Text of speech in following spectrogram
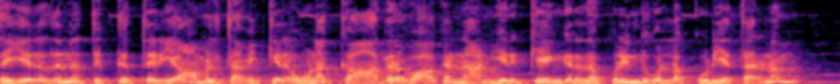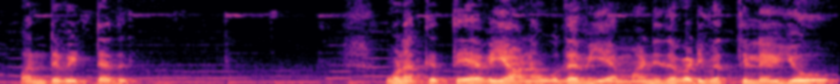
செய்யறதுன்னு திக்கு தெரியாமல் தவிக்கிற உனக்கு ஆதரவாக நான் இருக்கேங்கிறத புரிந்து கொள்ளக்கூடிய தருணம் வந்துவிட்டது. உனக்கு தேவையான உதவிய மனித வடிவத்திலேயோ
